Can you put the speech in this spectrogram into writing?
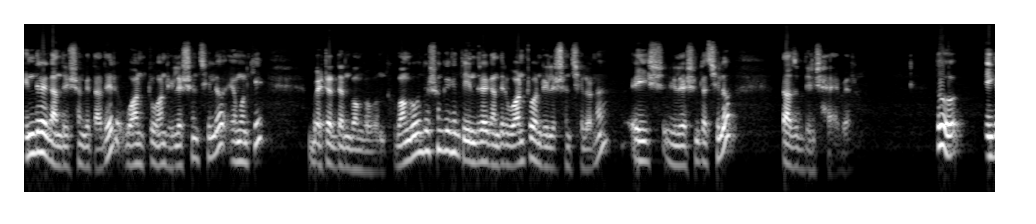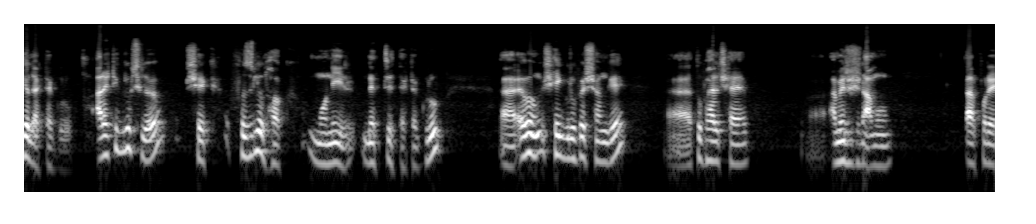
ইন্দিরা গান্ধীর সঙ্গে তাদের ওয়ান টু ওয়ান রিলেশন ছিল, এমনকি বেটার দেন বঙ্গবন্ধু। বঙ্গবন্ধুর সঙ্গে কিন্তু ইন্দিরা গান্ধীর ওয়ান টু ওয়ান রিলেশন ছিল না, এই রিলেশনটা ছিল তাজউদ্দিন সাহেবের। তো, এই গেল একটা গ্রুপ আরেকটি গ্রুপ ছিল শেখ ফজলুল হক মনির নেতৃত্বে একটা গ্রুপ এবং সেই গ্রুপের সঙ্গে তুফাইল সাহেব আমির হোসেন আমু, তারপরে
